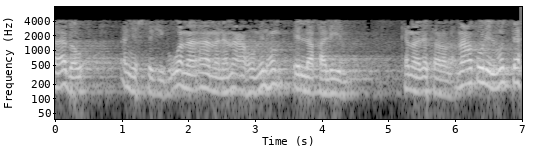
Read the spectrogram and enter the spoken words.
فأبوا أن يستجيبوا وما آمن معه منهم إلا قليل كما ذكر الله. مع طول المدة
